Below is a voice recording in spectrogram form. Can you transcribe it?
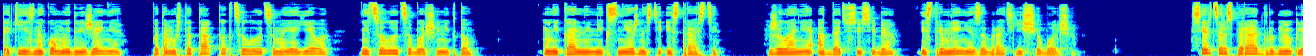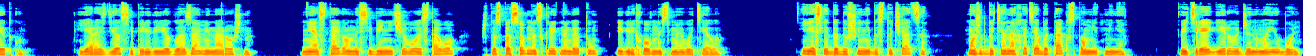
Такие знакомые движения, потому что так, как целуется моя Ева, не целуется больше никто. Уникальный микс нежности и страсти, желание отдать всю себя и стремление забрать еще больше. Сердце распирает грудную клетку. Я разделся перед ее глазами нарочно, не оставил на себе ничего из того, что способна скрыть наготу и греховность моего тела. Если до души не достучаться, может быть, она хотя бы так вспомнит меня. Ведь реагирует же на мою боль.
